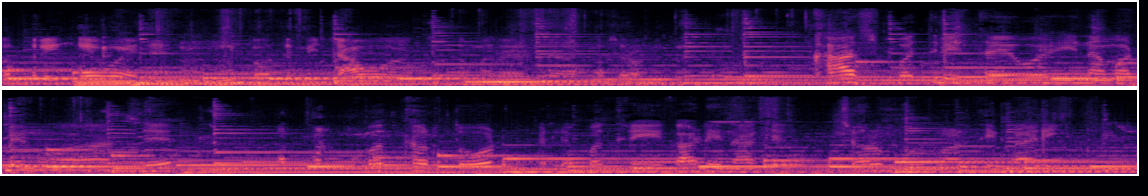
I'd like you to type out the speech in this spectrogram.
પથરી થઈ હોય ને તો તમે ચાવો તમારે કચરો ખાસ પથરી થઈ હોય એના માટેનું આ છે પથ્થર તોડ એટલે પથરી કાઢી નાખે જળમૂળમાંથી મારી.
